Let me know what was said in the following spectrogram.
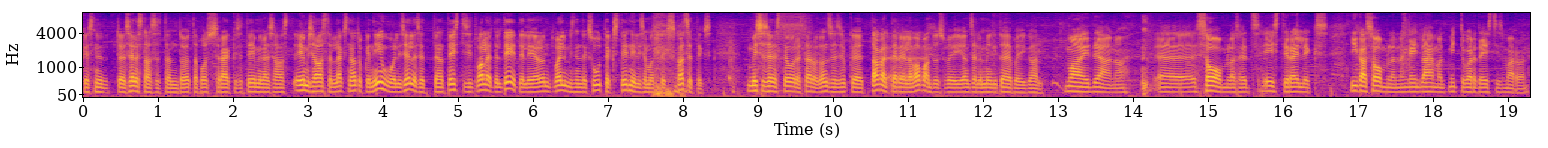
kes nüüd sellest aastast on Toyota boss, rääkis, et eelmine aasta, eelmisel aastal läks natuke nihu, oli selles, et nad testisid valedel teedel ja ei olnud valmis nendeks uuteks tehnilisemateks katseteks. mis sa sellest teooriast arvad, on see niisugune tagantjärele vabandus või on sellel mingi tõepõhi ka all? ma ei tea, noh, äh, soomlased Eesti ralliks, iga soomlane on käinud vähemalt mitu korda Eestis, ma arvan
